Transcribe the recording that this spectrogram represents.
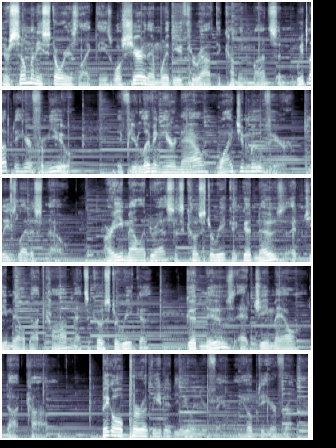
There's so many stories like these. We'll share them with you throughout the coming months, and we'd love to hear from you. If you're living here now, why'd you move here? Please let us know. Our email address is Costa Rica Good News at gmail.com. That's Costa Rica Good News at gmail.com. Big old Pura Vida to you and your family. Hope to hear from you.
